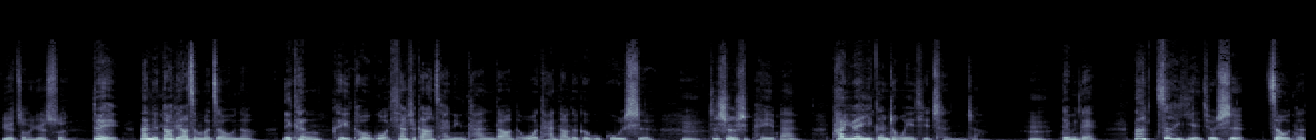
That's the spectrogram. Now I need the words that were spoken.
越走越顺。对，那你到底要怎么走呢？你可能可以透过像是刚才您谈到的，我谈到的个故事，嗯，这就是陪伴，他愿意跟着我一起成长，嗯，对不对？那这也就是走的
